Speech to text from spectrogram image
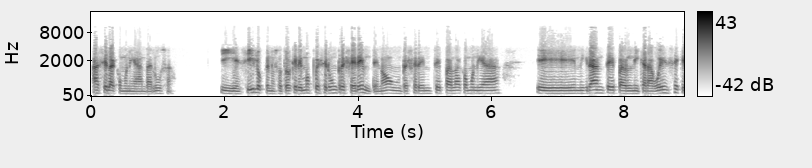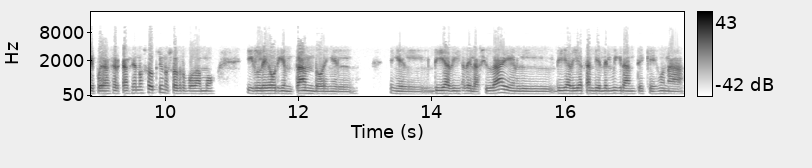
hacia la comunidad andaluza. Y en sí lo que nosotros queremos pues ser un referente, ¿no? Un referente para la comunidad eh, migrante, para el nicaragüense que pueda acercarse a nosotros y nosotros podamos irle orientando en el, en el día a día de la ciudad y en el día a día también del migrante, que es una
